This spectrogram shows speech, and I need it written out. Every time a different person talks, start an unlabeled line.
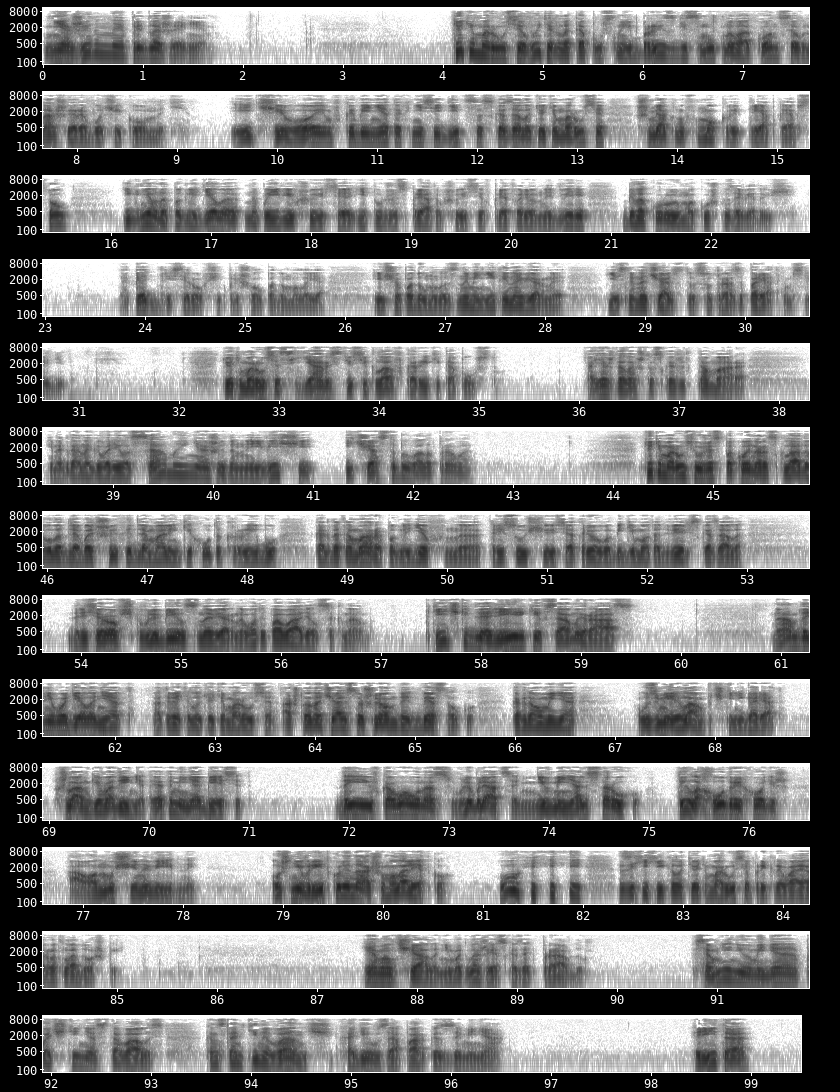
Неожиданное предложение. Тетя Маруся вытерла капустные брызги с мутного оконца в нашей рабочей комнате. «И чего им в кабинетах не сидится?» — сказала тетя Маруся, шмякнув мокрой тряпкой об стол, и гневно поглядела на появившуюся и тут же спрятавшуюся в приотворенной двери белокурую макушку заведующей. «Опять дрессировщик пришел», — подумала я. Еще подумала, знаменитый, наверное, если начальство с утра за порядком следит. Тетя Маруся с яростью секла в корыке капусту. А я ждала, что скажет Тамара. Иногда она говорила самые неожиданные вещи и часто бывала права. Тетя Маруся уже спокойно раскладывала для больших и для маленьких уток рыбу, когда Тамара, поглядев на трясущуюся от рева бегемота дверь, сказала, «Дрессировщик влюбился, наверное, вот и повадился к нам. Птички для лирики в самый раз». «Нам до него дела нет», — ответила тетя Маруся. «А что начальство шлендает без толку, когда у меня у змей лампочки не горят, в шланге воды нет, это меня бесит». Да и в кого у нас влюбляться, не в меня ли старуху? Ты лохудрый ходишь, а он мужчина видный. Уж не в Ритку ли нашу малолетку? «У-хи-хи!» — захихикала тетя Маруся, прикрывая рот ладошкой. Я молчала, не могла же я сказать правду. Сомнений у меня почти не оставалось. Константин Иванович ходил в зоопарк из-за меня. «Рита,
